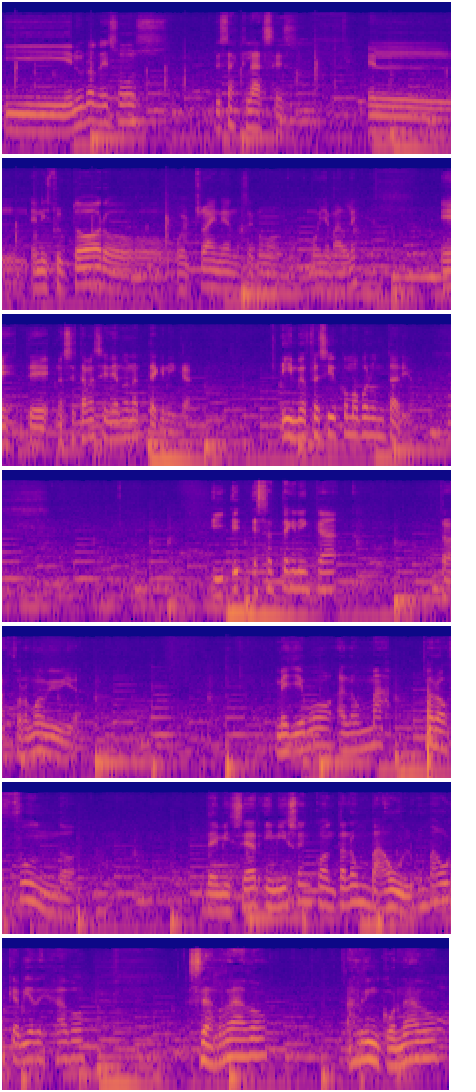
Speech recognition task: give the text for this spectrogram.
Y en uno de esos de esas clases el, instructor o, el trainer, no sé cómo, llamarle, este, nos estaba enseñando una técnica y me ofrecí como voluntario. Y e, esa técnica transformó mi vida. Me llevó a lo más profundo de mi ser y me hizo encontrar un baúl, un baúl que había dejado cerrado, arrinconado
